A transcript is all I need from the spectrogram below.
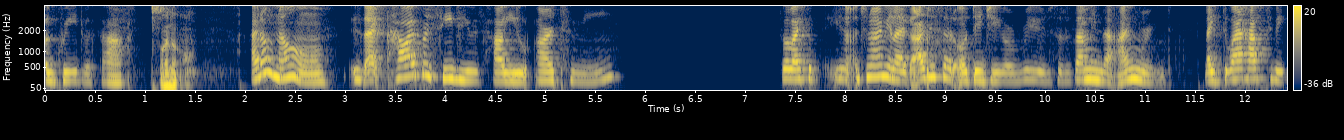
agreed with that. Why not? I don't know. Is that how I perceive you is how you are to me? So like you know, do you know what I mean? Like I just said, "Oh, did you? You're rude." So does that mean that I'm rude? Like, do I have to be?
